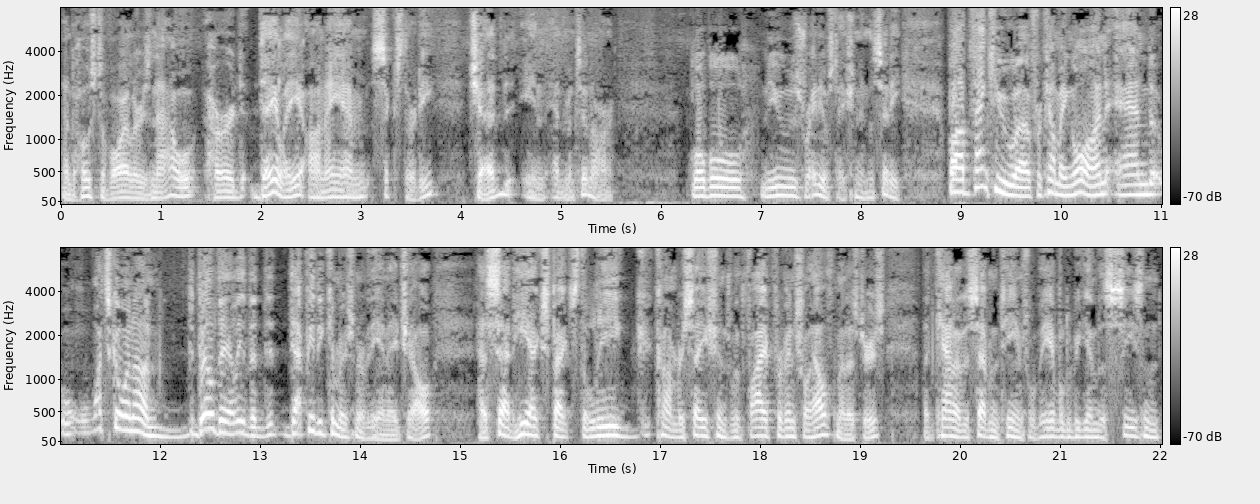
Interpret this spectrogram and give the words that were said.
and host of Oilers Now, heard daily on AM 630 CHED in Edmonton, our global news radio station in the city. Bob, thank you uh, for coming on. And what's going on? Bill Daly, the D- deputy commissioner of the NHL, has said he expects the league conversations with five provincial health ministers that Canada's seven teams will be able to begin the season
